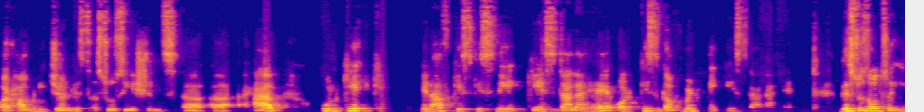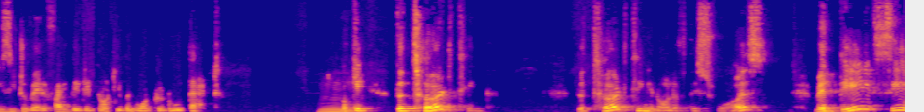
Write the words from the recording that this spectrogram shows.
or how many journalist associations uh, uh, have. उनके खिलाफ किस किसने केस डाला है और किस गवर्नमेंट ने केस डाला है this was also easy to verify they did not even want to do that mm. okay the third thing the third thing in all of this was when they say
